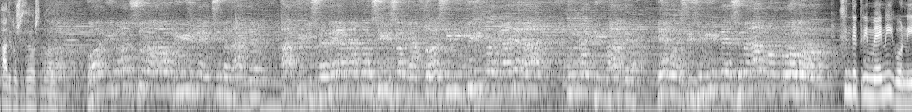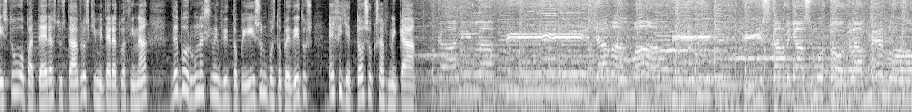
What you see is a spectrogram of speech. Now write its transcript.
Άδικος ο Θεός, τίποτα άλλο. Συντετριμένοι οι γονείς του, ο πατέρας του Σταύρος και η μητέρα του Αθηνά δεν μπορούν να συνειδητοποιήσουν πως το παιδί τους έφυγε τόσο ξαφνικά. Κάνει λαφή για να μάθει της καρδιάς μου το γραμμένο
